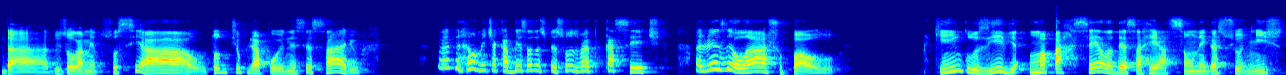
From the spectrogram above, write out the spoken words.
da- do isolamento social, todo tipo de apoio necessário, é, realmente a cabeça das pessoas vai pro cacete. Às vezes eu acho, Paulo, que inclusive uma parcela dessa reação negacionista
